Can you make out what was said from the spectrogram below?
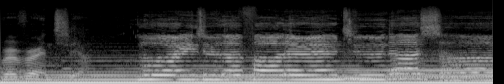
Reverencia. Glory to the Father and to the Son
